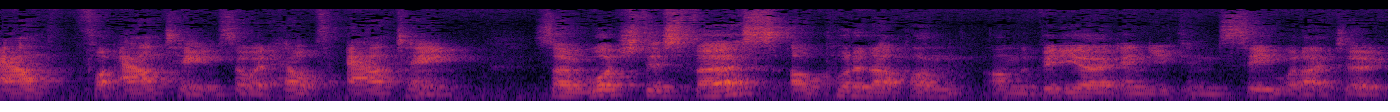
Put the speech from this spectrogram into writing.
out for our team, so it helps our team. So watch this first. I'll put it up on, on the video and you can see what I do.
